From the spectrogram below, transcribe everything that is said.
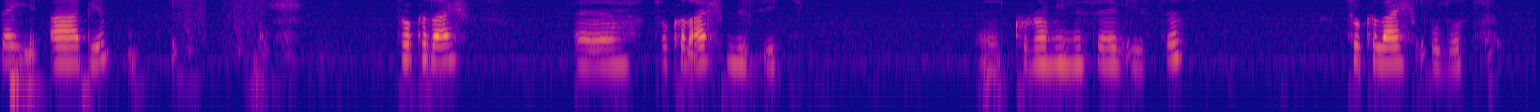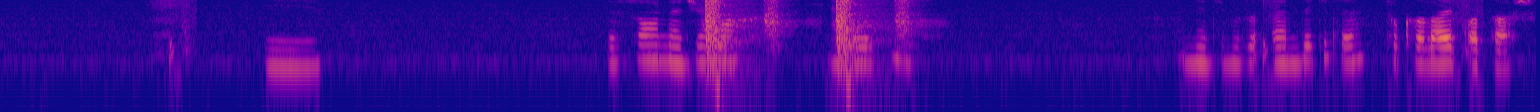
de abim. Toka Life e, Toka Life Müzik. E, Kuromi'nin sevgilisi. Toka Life Bulut. Ee, ve sonracığıma Anneciğimizi öndeki de Toka Life atar.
